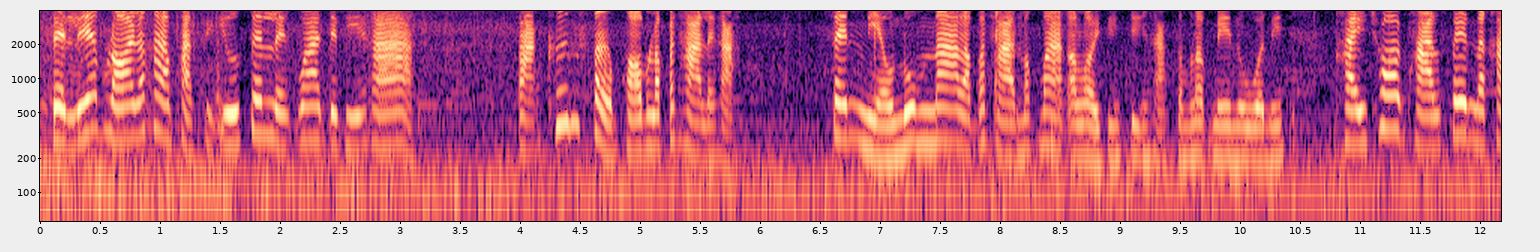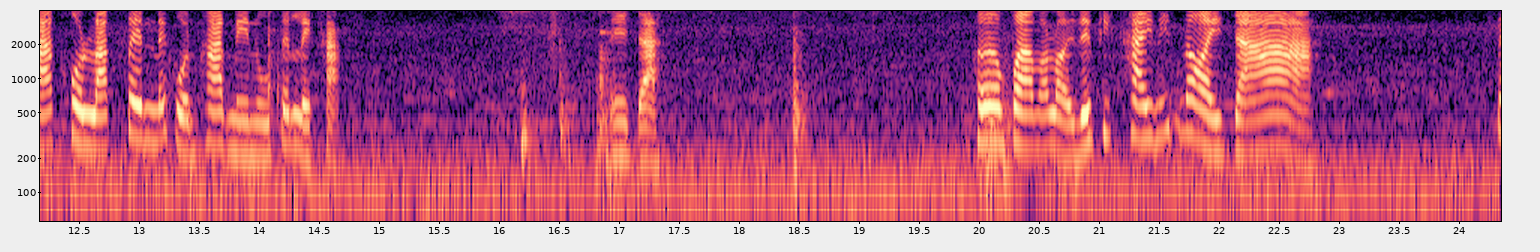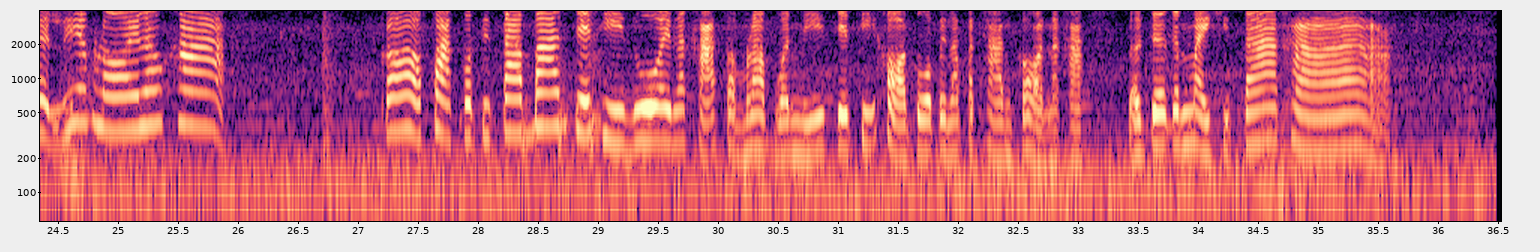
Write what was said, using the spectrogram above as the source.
เสร็จเรียบร้อยแล้วค่ะ ผัดซีอิ๊วเส้นเล็กว่าเจทีค่ะ ตักขึ้นเสิร์ฟพร้อมรับประทานเลยค่ะ เส้นเหนียวนุ่มน่ารับประทานมากๆ อร่อยจริง ๆ ค่ะสำหรับเมนูวันนี้ รชอบทานเส้นนะคะ คนรักเส้นไม่ควรพลาดเมนูเส้นเล็กค่ะ นี่จ้ะ เพิ่มความอร่อยด้วยพริกไทยนิดหน่อยจ้า เสร็จเรียบร้อยแล้วค่ะ ก็ฝากกดติดตามบ้านเจทีด้วยนะคะสำหรับวันนี้เจทีขอตัวไปรับประทานก่อนนะคะเราเจอกันใหม่คลิปหน้าค่ะ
